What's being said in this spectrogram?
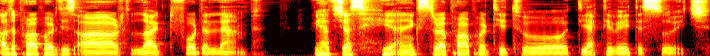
All the properties are logged for the lamp. We have just here an extra property to deactivate the switch.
